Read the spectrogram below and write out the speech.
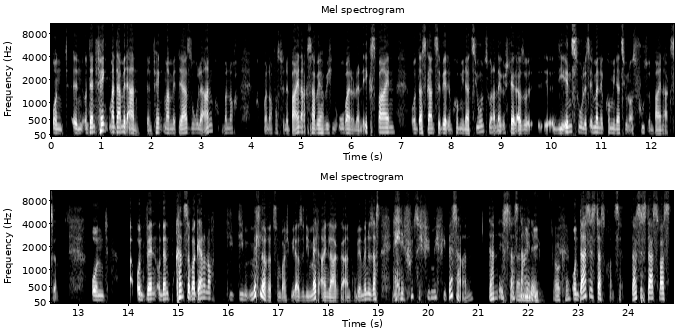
Und, und dann fängt man damit an. Dann fängt man mit der Sohle an, guckt man noch, guckt man noch, was für eine Beinachse habe, habe ich ein O-Bein oder ein X-Bein und das Ganze wird in Kombination zueinander gestellt. Also äh, die Insole ist immer eine Kombination aus Fuß- und Beinachse. Und und wenn, und dann kannst du aber gerne noch die, die mittlere zum Beispiel, also die Met-Einlage anprobieren. Wenn du sagst, hey, die fühlt sich für mich viel besser an, dann ist das dann deine. Okay. Und das ist das Konzept. Das ist das, was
